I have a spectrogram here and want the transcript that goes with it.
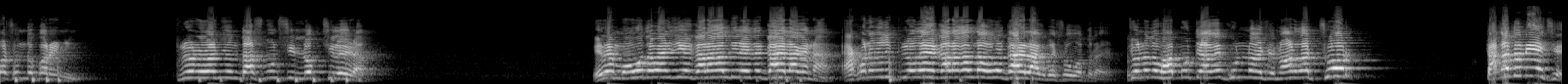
পছন্দ করেনি। প্রিয়রঞ্জন দাসমুন্সির লোক ছিল এরা। এদের মমতা ব্যানার্জিকে গালাগাল দিলে এদের গায়ে লাগে না। এখনও যদি প্রিয়দায় গালাগাল দাও ওদের গায়ে লাগবে সৌগত রায়ের জন্য তো ভাবমূর্তি আগে ক্ষুণ্ণ হয়েছে। নরদার চোর! টাকা তো নিয়েছে।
